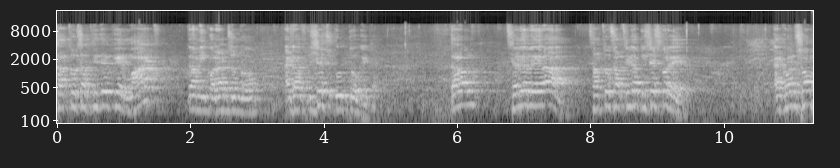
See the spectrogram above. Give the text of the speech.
ছাত্রছাত্রীদেরকে মাঠগামী করার জন্য একটা বিশেষ উদ্যোগ এটা। কারণ ছেলে মেয়েরা ছাত্রছাত্রীরা বিশেষ করে এখন সব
